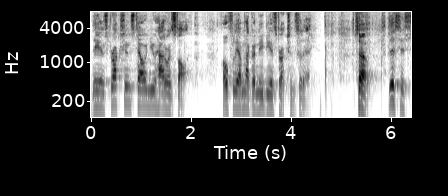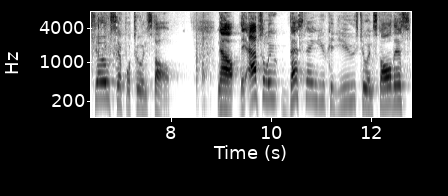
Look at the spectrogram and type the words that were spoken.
the instructions telling you how to install it. Hopefully I'm not going to need the instructions today. So this is so simple to install. Now, the absolute best thing you could use to install this,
